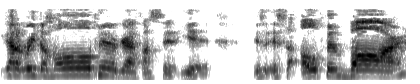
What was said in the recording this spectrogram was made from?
you gotta read the whole paragraph I sent. Yeah, it's, it's an open bar.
